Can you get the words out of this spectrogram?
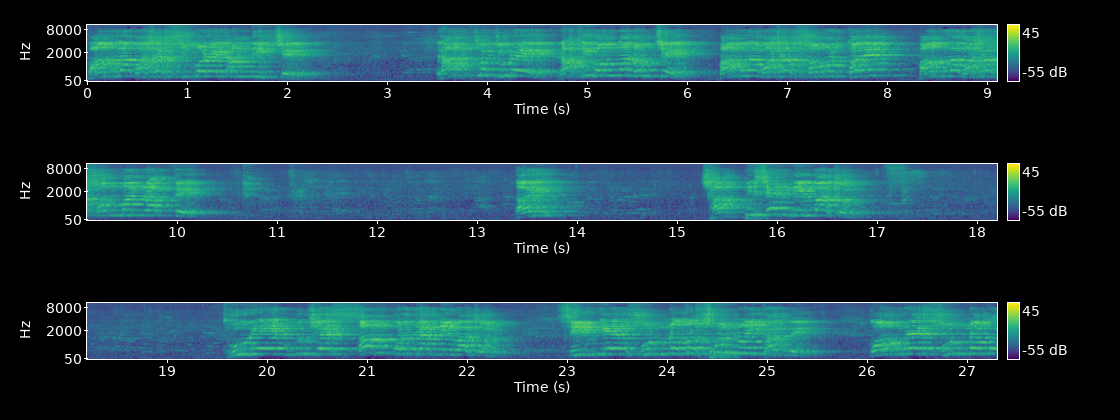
বাংলা ভাষার শিকড়ে টান দিচ্ছে। রাজ্য জুড়ে রাখি বন্ধন হচ্ছে বাংলা ভাষার সমর্থনে, বাংলা ভাষার সম্মান রাখতে। তাই ছাব্বিশের নির্বাচন। ধুয়ে মুছে সব করে দেওয়ার নির্বাচন। সিপিএম শূন্য তো শূন্যই থাকবে। কংগ্রেস শূন্য তো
